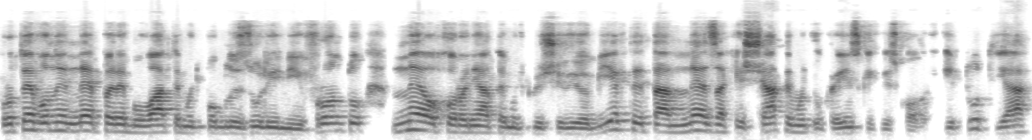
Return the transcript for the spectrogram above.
Проте вони не перебуватимуть поблизу лінії фронту, не охоронятимуть ключові об'єкти та не захищатимуть українських військових. І тут я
